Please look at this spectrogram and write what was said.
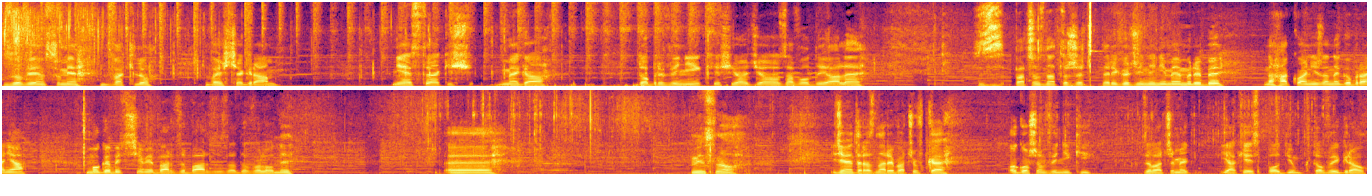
Złowiłem w sumie 2 kg 20 gram. Nie jest to jakiś mega dobry wynik, jeśli chodzi o zawody, ale z, patrząc na to, że 4 godziny nie miałem ryby na haku ani żadnego brania, mogę być z siebie bardzo, bardzo zadowolony. Eee, więc no, idziemy teraz na rybaczówkę, ogłoszę wyniki, zobaczymy jak, jakie jest podium, kto wygrał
